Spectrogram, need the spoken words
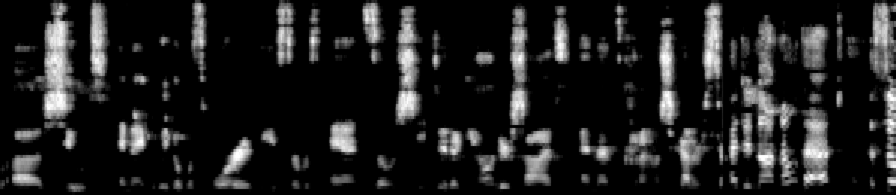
a shoot, and I believe it was for the service. And so she did a calendar shot, and that's kind of how she got her start. I did not know that. So,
